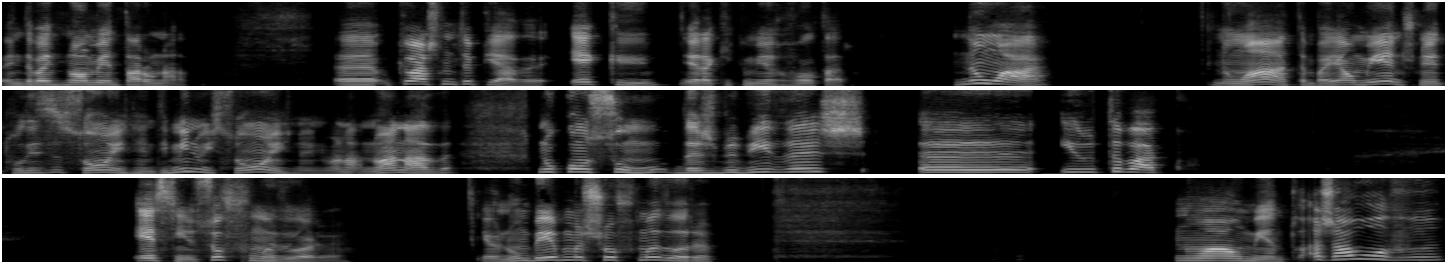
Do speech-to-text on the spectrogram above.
Ainda bem que não aumentaram nada. Uh, o que eu acho muita piada é que, era aqui que me ia revoltar, não há, não há também aumentos, nem atualizações, nem diminuições, nem, não, há, não há nada no consumo das bebidas uh, e do tabaco. É assim, eu sou fumadora. Eu não bebo, mas sou fumadora. Não há aumento. Ah, já houve,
